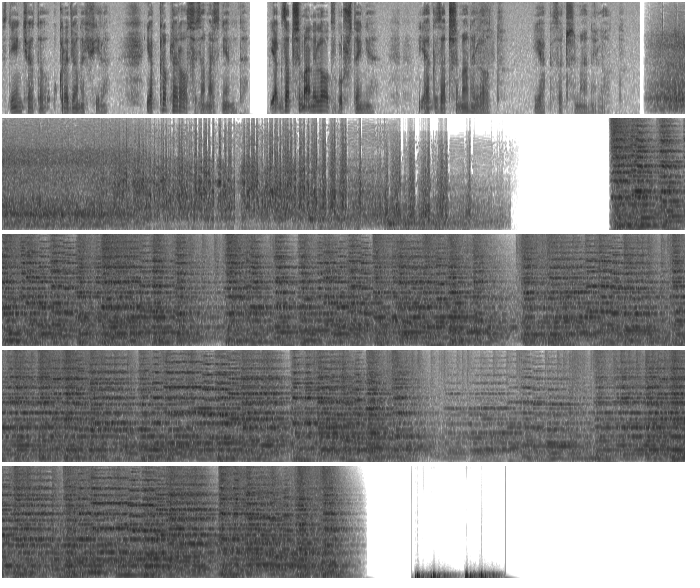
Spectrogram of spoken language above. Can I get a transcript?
Zdjęcia to ukradzione chwile, jak krople rosy zamarznięte, jak zatrzymany lot w bursztynie, jak zatrzymany lot, jak zatrzymany lot.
